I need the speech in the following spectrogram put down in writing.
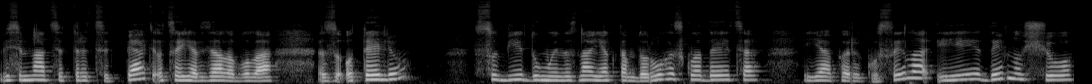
18.35. Оце я взяла була з отелю собі, думаю, не знаю, як там дорога складеться. Я перекусила і дивно, що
